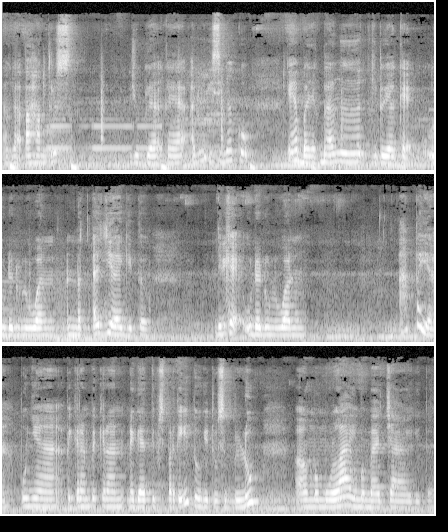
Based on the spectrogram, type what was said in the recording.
Nggak paham terus juga kayak aduh isinya kok kayaknya banyak banget gitu ya kayak udah duluan enek aja gitu. Jadi kayak udah duluan apa ya punya pikiran-pikiran negatif seperti itu gitu sebelum uh, memulai membaca gitu.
